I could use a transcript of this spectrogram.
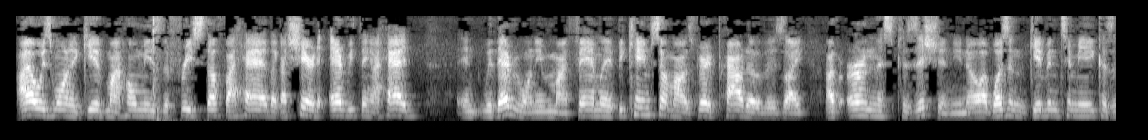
i always want to give my homies the free stuff i had. Like i shared everything i had and with everyone, even my family, it became something I was very proud of. Is like I've earned this position, you know. It wasn't given to me because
